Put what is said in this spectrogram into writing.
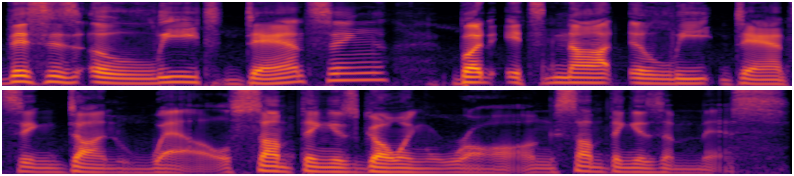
this is elite dancing, but it's not elite dancing done well. Something is going wrong, something is amiss.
